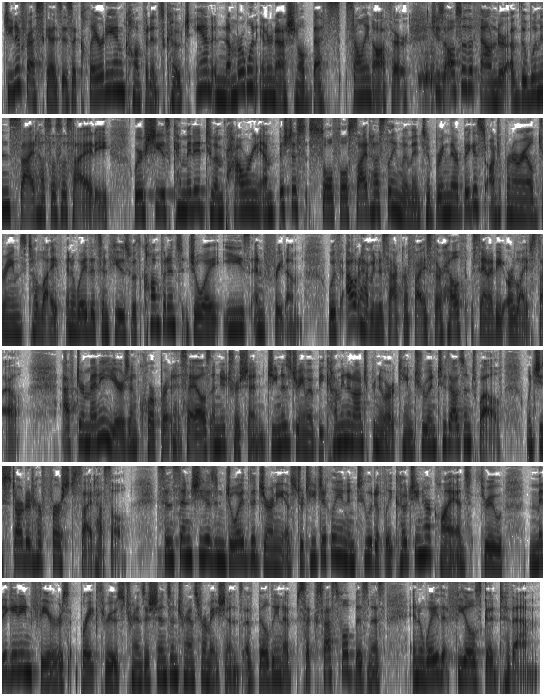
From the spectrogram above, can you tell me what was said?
Gina Fresquez is a clarity and confidence coach and number one international best selling author. She's also the founder of the Women's Side Hustle Society, where she is committed to empowering ambitious, soulful side hustling women to bring their biggest entrepreneurial dreams to life in a way that's infused with confidence, joy, ease, and freedom without having to sacrifice their health, sanity, or lifestyle. After many years in corporate sales and nutrition, Gina's dream of becoming an entrepreneur came true in 2012 when she started her first side hustle. Since then, she has enjoyed the journey of strategically and intuitively coaching her clients through mitigating fears, breakthroughs, transitions, and transformations of building a successful business in a way that feels good to them.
